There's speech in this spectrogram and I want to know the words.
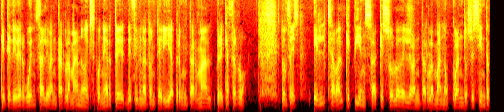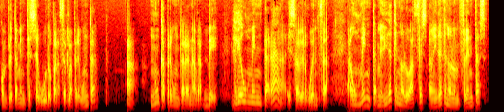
que te dé vergüenza levantar la mano, exponerte, decir una tontería, preguntar mal, pero hay que hacerlo. Entonces, el chaval que piensa que solo ha de levantar la mano cuando se sienta completamente seguro para hacer la pregunta, A, nunca preguntará nada. B, le aumentará esa vergüenza. Aumenta a medida que no lo haces, a medida que no lo enfrentas,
